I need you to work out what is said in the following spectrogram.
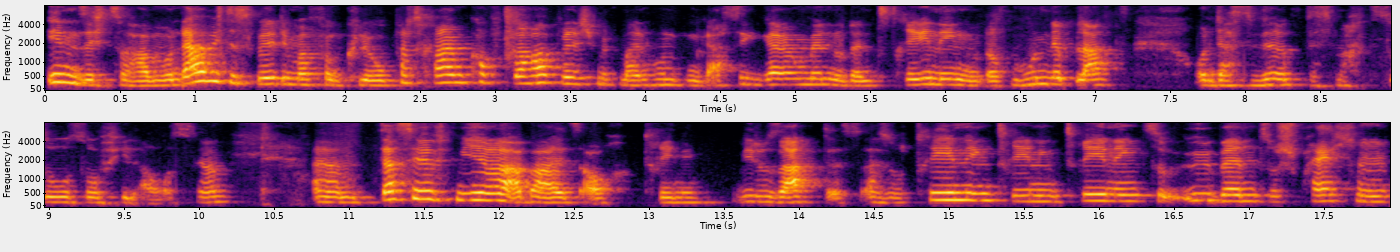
in sich zu haben. Und da habe ich das Bild immer von Cleopatra im Kopf gehabt, wenn ich mit meinen Hunden Gassi gegangen bin oder ins Training oder auf dem Hundeplatz. Und das wirkt, das macht so, so viel aus. Ja. Ähm, das hilft mir aber als auch Training, wie du sagtest. Also Training, Training, Training, zu üben, zu sprechen,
